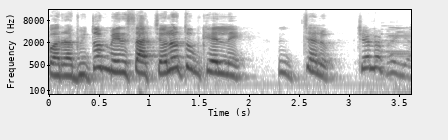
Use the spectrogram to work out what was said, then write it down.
पर अभी तो मेरे साथ चलो तुम खेलने। चलो। चलो भैया।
